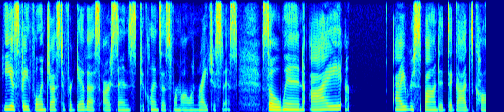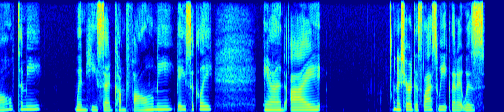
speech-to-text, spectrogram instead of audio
he is faithful and just to forgive us our sins, to cleanse us from all unrighteousness. So when I I responded to God's call to me when he said come follow me basically, and I and I shared this last week that it was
